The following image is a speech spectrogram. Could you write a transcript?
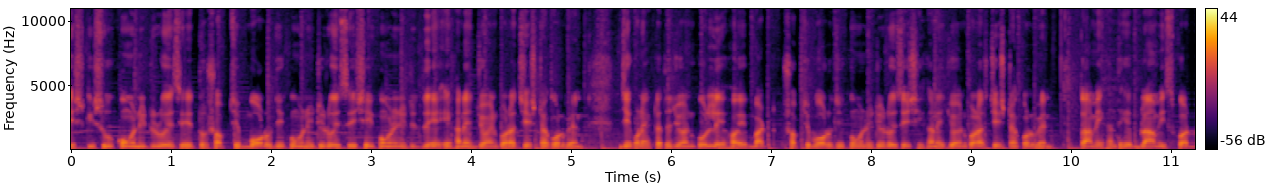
বেশ কিছু কমিউনিটি রয়েছে। তো সবচেয়ে বড় যে কমিউনিটি রয়েছে, সেই কমিউনিটিতে এখানে জয়েন করার চেষ্টা করবেন। যে কোনো একটাতে জয়েন করলেই হয় বাট সবচেয়ে বড় যে কমিউনিটি রয়েছে, সেখানে জয়েন করার চেষ্টা করবেন। তো আমি এখান থেকে ব্লাম স্কোয়াড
